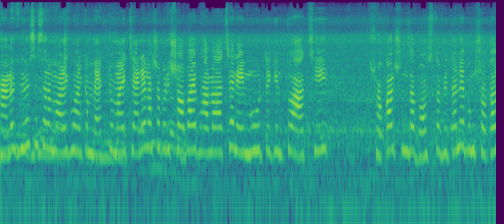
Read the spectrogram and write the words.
হ্যালো ভিউয়ার্স আসসালামু আলাইকুম welcome back to my channel. আশা করি সবাই ভালো আছেন। এই মুহূর্তে কিন্তু আছি সকাল সন্ধ্যা বস্ত্র বিতানে এবং সকাল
